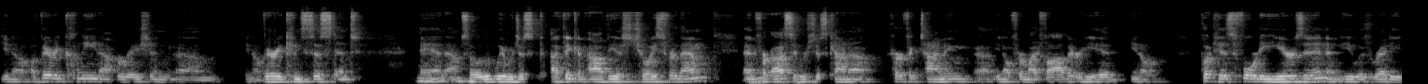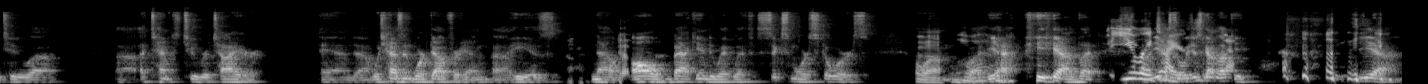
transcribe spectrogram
you know, a very clean operation. Um, you know, very consistent, and um, so we were just, I think, an obvious choice for them. And for us, it was just kind of perfect timing. Uh, you know, for my father, he had, you know, put his 40 years in and he was ready to uh, uh, attempt to retire, and uh, which hasn't worked out for him. Uh, he is now Yep. all back into it with six more stores. Oh, wow. Um, Wow. yeah, yeah, but You uh, yeah, retired. so we just got lucky. Yeah.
